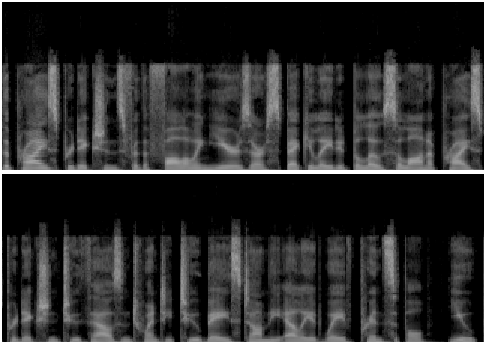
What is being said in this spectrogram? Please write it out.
The price predictions for the following years are speculated below Solana price prediction 2022 based on the Elliott wave principle. UP,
